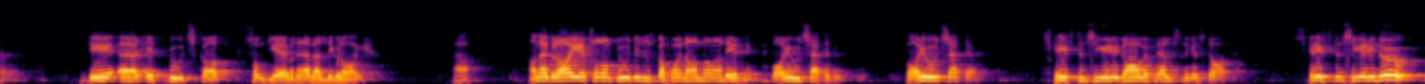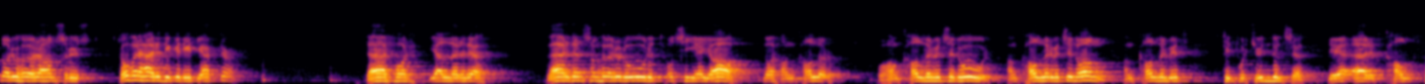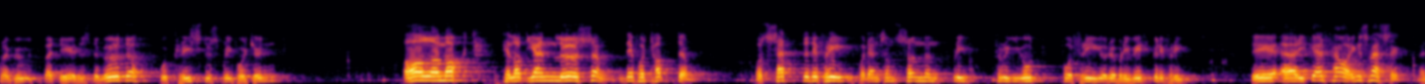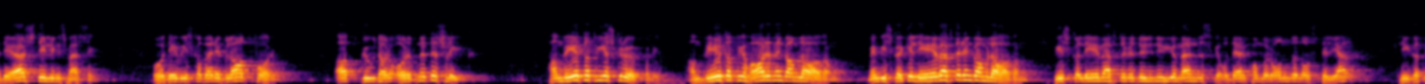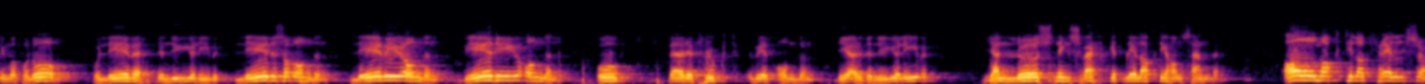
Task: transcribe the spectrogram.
det er et budskap som djevelen er veldig glad i. Ja. Han er glad i et sånt bud du skal få en annen anledning. Bare utsette du. Bare utsette. Skriften sier i dag er frelsningens dag. Skriften sier i nå, når du hører Hans røst, så forherd ikke ditt hjerte. Derfor gjelder det hver den som hører ordet og sier ja når Han kaller. Og han kaller ved sitt ord, han kaller ved sin ånd, han kaller ved sin forkynnelse. Det er et kall fra Gud hvert eneste møte hvor Kristus blir forkynt. All makt til å gjenløse det fortapte og sette det fri for den som Sønnen blir frigjort, får frigjøre, blir virkelig fri. Det er ikke erfaringsmessig, men det er stillingsmessig. Og det vi skal være glad for, at Gud har ordnet det slik. Han vet at vi er skrøpelige. Han vet at vi har den gamle Adam. Men vi skal ikke leve efter den gamle Adam. Vi skal leve efter det nye mennesket, og der kommer Ånden oss til hjelp, slik at vi må få lov å leve det nye livet. Ledes av Ånden, leve i Ånden, bede i Ånden og bære frukt ved Ånden. Det er det nye livet. Gjenløsningsverket ble lagt i hans hender all makt til at frelse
